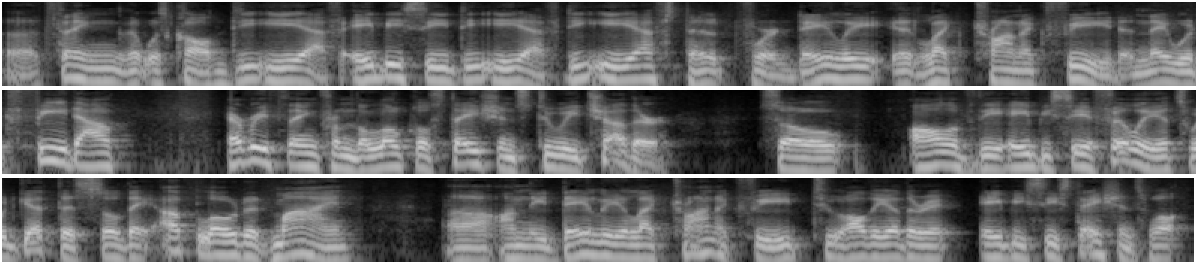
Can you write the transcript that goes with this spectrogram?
uh, thing that was called DEF, ABC DEF. DEF stood for Daily Electronic Feed, and they would feed out everything from the local stations to each other. So all of the ABC affiliates would get this. So they uploaded mine uh, on the daily electronic feed to all the other ABC stations. Well,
